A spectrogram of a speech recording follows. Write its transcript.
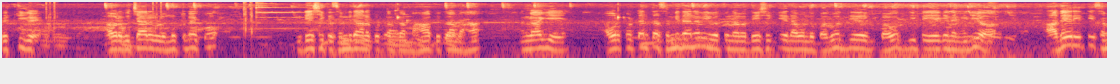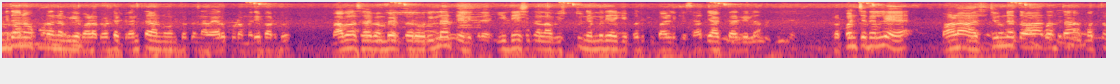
ವ್ಯಕ್ತಿಗೆ ಅವರ ವಿಚಾರಗಳು ಮುಟ್ಟಬೇಕು. ಈ ದೇಶಕ್ಕೆ ಸಂವಿಧಾನ ಕೊಟ್ಟಂಥ ಮಹಾಪಿತಾಮಹ. ಹಂಗಾಗಿ ಅವ್ರು ಕೊಟ್ಟಂಥ ಸಂವಿಧಾನವೇ ಇವತ್ತು ನಮ್ಮ ದೇಶಕ್ಕೆ ನಾವೊಂದು ಭಗವದ್ಗೀ, ಭಗವದ್ಗೀತೆ ಹೇಗೆ ನಮಗಿದೆಯೋ ಅದೇ ರೀತಿ ಸಂವಿಧಾನವೂ ಕೂಡ ನಮಗೆ ಭಾಳ ದೊಡ್ಡ ಗ್ರಂಥ ಅನ್ನುವಂಥದ್ದು ನಾವು ಯಾರು ಕೂಡ ಮರಿಬಾರ್ದು. ಬಾಬಾ ಸಾಹೇಬ್ ಅಂಬೇಡ್ಕರ್ ಅವರು ಇಲ್ಲ ಅಂತ ಹೇಳಿದರೆ ಈ ದೇಶದಲ್ಲಿ ನಾವು ಇಷ್ಟು ನೆಮ್ಮದಿಯಾಗಿ ಬದುಕು ಬಾಳಲಿಕ್ಕೆ ಸಾಧ್ಯ ಆಗ್ತಾ ಇರಲಿಲ್ಲ. ಪ್ರಪಂಚದಲ್ಲೇ ಬಹಳ ಅತ್ಯುನ್ನತವಾದಂಥ ಮತ್ತು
